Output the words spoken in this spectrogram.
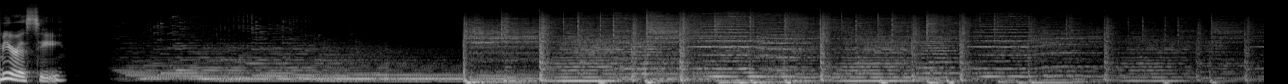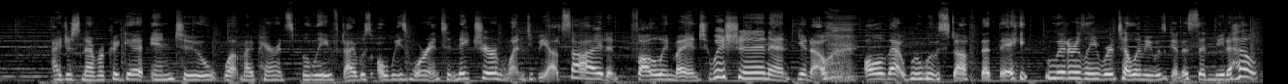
Miracy. I just never could get into what my parents believed. I was always more into nature and wanting to be outside and following my intuition and, you know, all that woo woo stuff that they literally were telling me was going to send me to hell.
